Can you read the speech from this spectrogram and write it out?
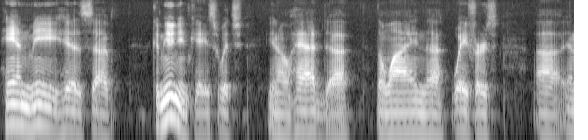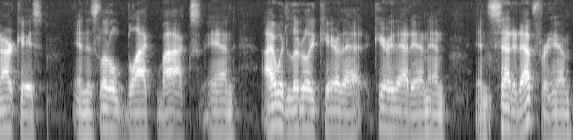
hand me his uh, communion case, which you know had uh, the wine, the wafers, uh, in our case, in this little black box, and I would literally carry that carry that in and and set it up for him,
